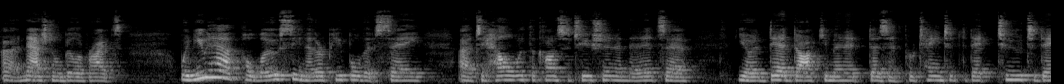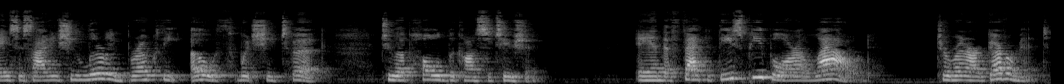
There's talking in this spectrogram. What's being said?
uh, National Bill of Rights. When you have Pelosi and other people that say uh, to hell with the Constitution and that it's a you know a dead document, it doesn't pertain to today to today's society. She literally broke the oath which she took to uphold the Constitution. And the fact that these people are allowed to run our government,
